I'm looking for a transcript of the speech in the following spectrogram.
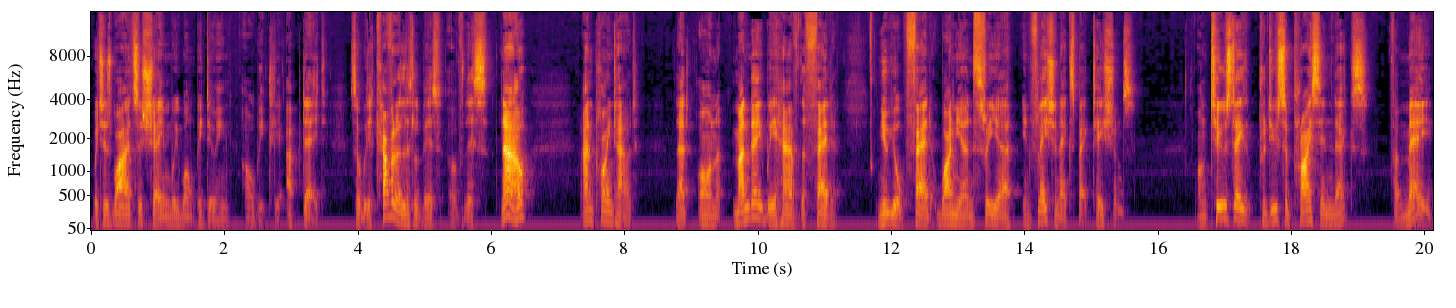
which is why it's a shame we won't be doing our weekly update. So we'll cover a little bit of this now and point out that on Monday we have the Fed, New York Fed one year and three year inflation expectations. On Tuesday, producer price index for May.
